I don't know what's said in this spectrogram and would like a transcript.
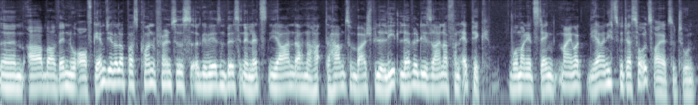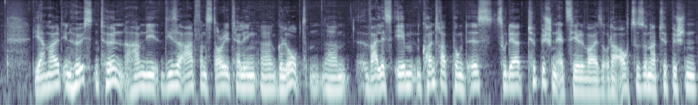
Ähm, aber wenn du auf Game Developers Conferences äh, gewesen bist in den letzten Jahren, da, haben zum Beispiel Lead-Level-Designer von Epic, wo man jetzt denkt, mein Gott, die haben ja nichts mit der Souls-Reihe zu tun. Die haben halt in höchsten Tönen haben die diese Art von Storytelling äh, gelobt, ähm, weil es eben ein Kontrapunkt ist zu der typischen Erzählweise oder auch zu so einer typischen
